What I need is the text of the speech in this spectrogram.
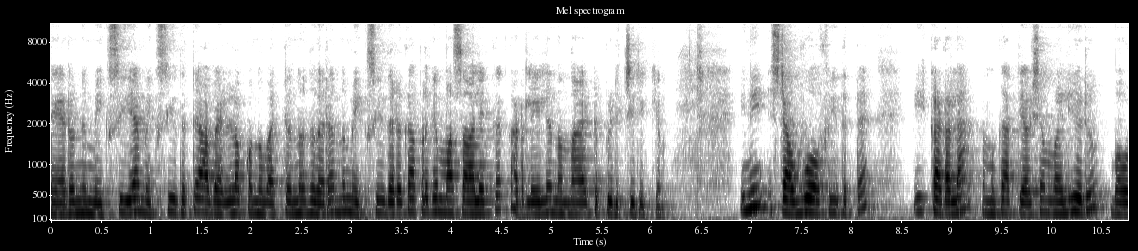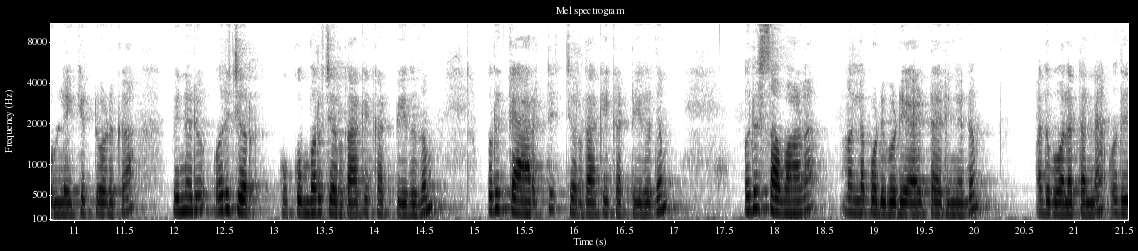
നേരെ ഒന്ന് മിക്സ് ചെയ്യുക. മിക്സ് ചെയ്തിട്ട് ആ വെള്ളമൊക്കെ ഒന്ന് വറ്റുന്നത് വരെ ഒന്ന് മിക്സ് ചെയ്തെടുക്കുക. അപ്പോഴേക്കും മസാലയൊക്കെ കടലയിൽ നന്നായിട്ട് പിടിച്ചിരിക്കും. ഇനി സ്റ്റവ് ഓഫ് ചെയ്തിട്ട് ഈ കടല നമുക്ക് അത്യാവശ്യം വലിയൊരു ബൗളിലേക്ക് ഇട്ട് കൊടുക്കുക. പിന്നെ ഒരു ഒരു ചെറു കുക്കുംബർ ചെറുതാക്കി കട്ട് ചെയ്തതും ഒരു ക്യാരറ്റ് ചെറുതാക്കി കട്ട് ചെയ്തതും ഒരു സവാള നല്ല പൊടി പൊടിയായിട്ട് അരിഞ്ഞതും അതുപോലെ തന്നെ ഒരു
